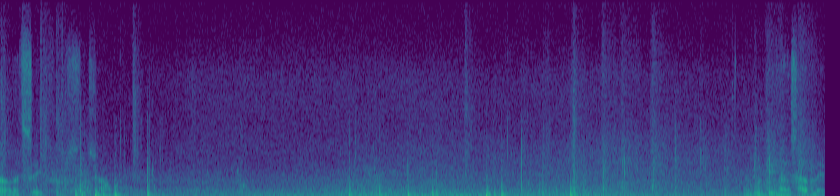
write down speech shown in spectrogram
Oh, let's save first, shall we? It would be nice having it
